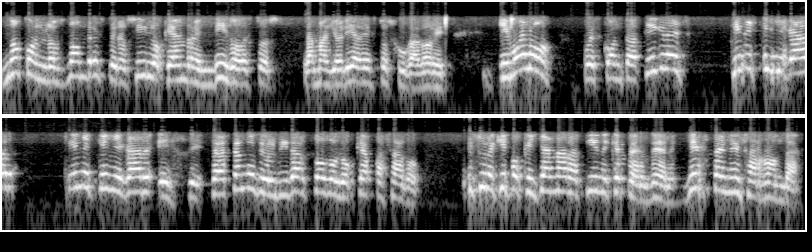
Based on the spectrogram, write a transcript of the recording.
no con los nombres, pero sí lo que han rendido estos, la mayoría de estos jugadores. Y bueno, pues contra Tigres tiene que llegar, tiene que llegar este, tratando de olvidar todo lo que ha pasado. Es un equipo que ya nada tiene que perder, ya está en esa ronda.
